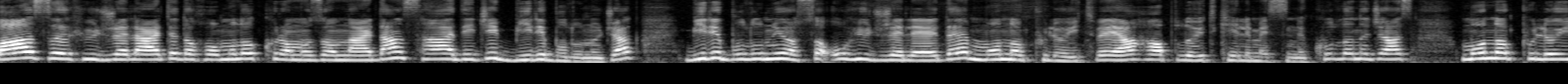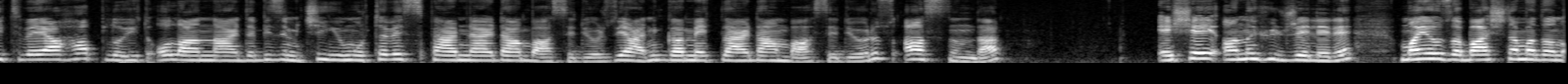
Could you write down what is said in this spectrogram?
Bazı hücrelerde de homolog kromozomlardan sadece biri bulunacak. Biri bulunuyorsa o hücrelere de monoploid veya haploid kelimesini kullanacağız. Monoploid veya haploid olanlarda bizim için yumurta ve spermlerden bahsediyoruz. Yani gametlerden bahsediyoruz aslında eşey ana hücreleri mayoza başlamadan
